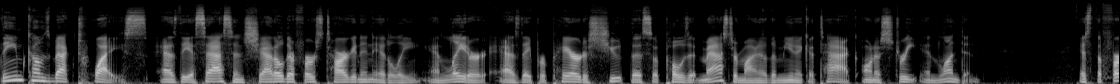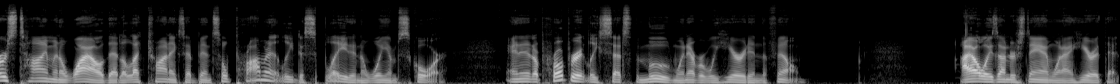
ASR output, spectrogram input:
Theme comes back twice as the assassins shadow their first target in Italy, and later as they prepare to shoot the supposed mastermind of the Munich attack on a street in London. It's the first time in a while that electronics have been so prominently displayed in a Williams score, and it appropriately sets the mood whenever we hear it in the film. I always understand when I hear it that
